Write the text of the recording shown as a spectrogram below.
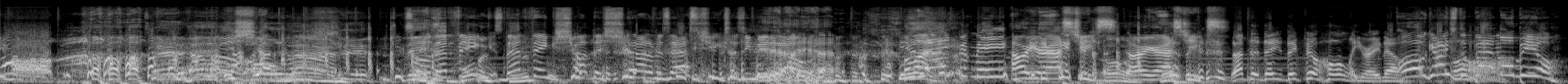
Oh, that thing, bullets, that dude. thing shot the shit out of his ass cheeks as he made it out. yeah. Hold on. Nice to me. How are your ass cheeks? How are your ass cheeks? That's they, they feel holy right now. Oh, guys, the Batmobile!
